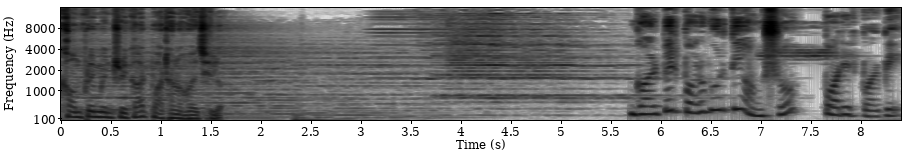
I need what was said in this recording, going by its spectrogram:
কমপ্লিমেন্টারি কার্ড পাঠানো হয়েছিল। গল্পের পরবর্তী অংশ পরের পর্বে।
